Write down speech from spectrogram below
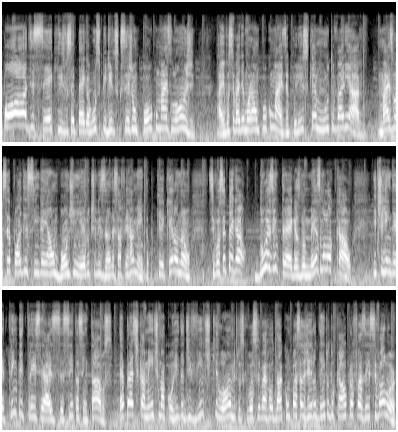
Pode ser que você pegue alguns pedidos que sejam um pouco mais longe, aí você vai demorar um pouco mais, é por isso que é muito variável. Mas você pode sim ganhar um bom dinheiro utilizando essa ferramenta, porque queira ou não, se você pegar duas entregas no mesmo local e te render R$ 33,60, é praticamente uma corrida de 20 km que você vai rodar com o passageiro dentro do carro para fazer esse valor.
